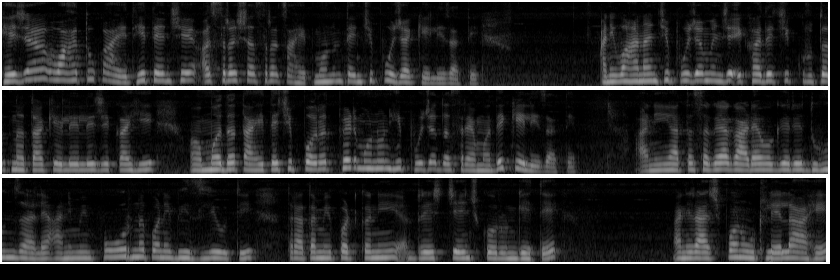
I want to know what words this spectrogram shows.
हे ज्या वाहतूक आहेत हे त्यांचे अस्त्रशस्त्रच आहेत म्हणून त्यांची पूजा केली जाते. आणि वाहनांची पूजा म्हणजे एखाद्याची कृतज्ञता केलेले जे काही मदत आहे त्याची परतफेड म्हणून ही पूजा दसऱ्यामध्ये केली जाते. आणि आता सगळ्या गाड्या वगैरे धुवून झाल्या आणि मी पूर्णपणे भिजली होती तर आता मी पटकनी ड्रेस चेंज करून घेते. आणि राज पण उठलेला आहे.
